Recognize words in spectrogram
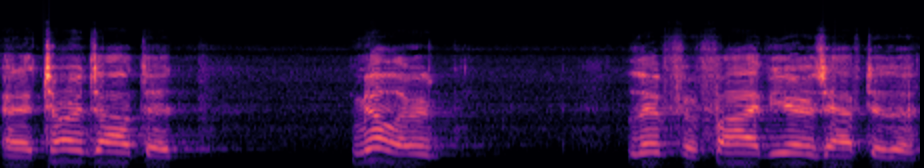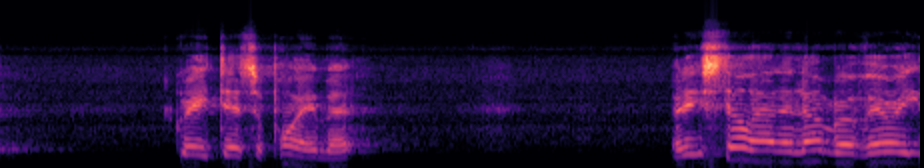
And it turns out that Miller lived for five years after the great disappointment. But he still had a number of very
